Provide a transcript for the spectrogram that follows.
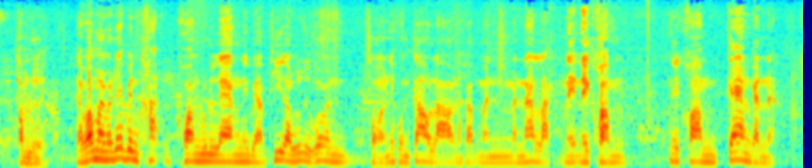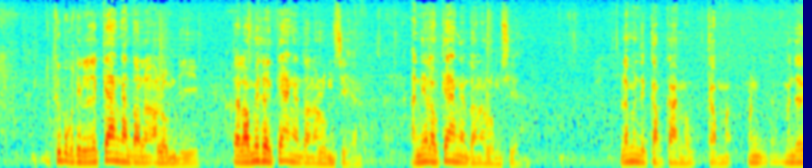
ำทำเลย แต่ว่ามันไม่ได้เป็นคะความรุนแรงในแบบที่เรารู้สึกว่ามันสอนให้คนก้าวร้าวนะครับ มันมันน่ารักในในความในความแกล้งกันน่ะ คือปกติเราจะแกล้งกันตอนเราอารมณ์ดี แต่เราไม่เคยแกล้งกันตอนอารมณ์เสีย อันนี้เราแกล้งกันตอนอารมณ์เสีย แล้วมันจะกลับกลายมากลับมามันมันจะ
